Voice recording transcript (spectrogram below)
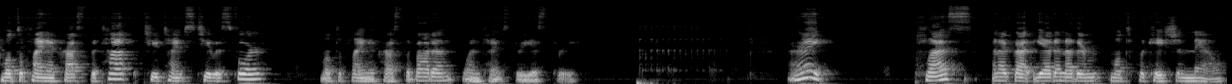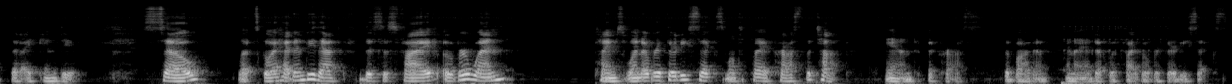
Multiplying across the top, 2 times 2 is 4. Multiplying across the bottom, 1 times 3 is 3. All right, plus, and I've got yet another multiplication now that I can do. So let's go ahead and do that. This is 5 over 1 times 1 over 36, multiply across the top and across the bottom, and I end up with 5 over 36.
